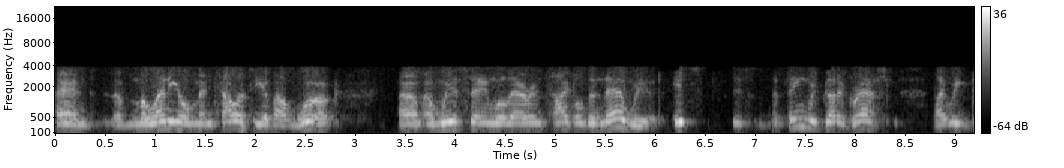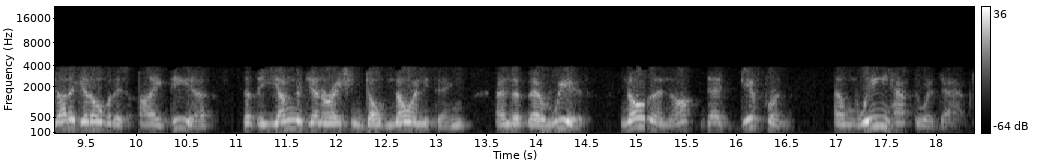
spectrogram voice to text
and millennial mentality about work. Um, and we're saying, well, they're entitled and they're weird. It's, it's the thing we've got to grasp. Like we've got to get over this idea that the younger generation don't know anything and that they're weird. No, they're not. They're different and we have to adapt.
